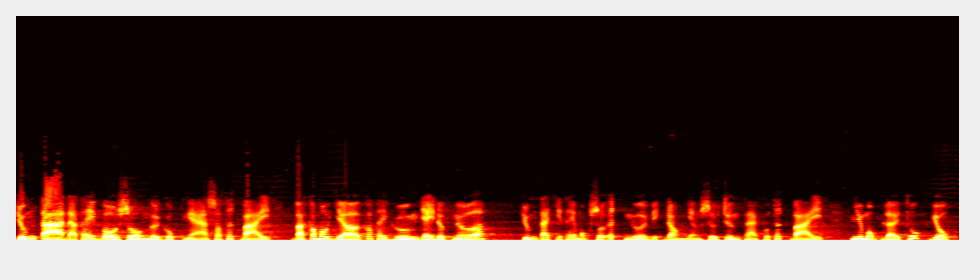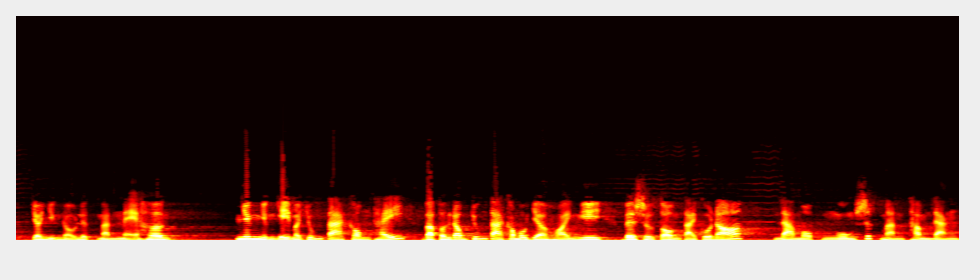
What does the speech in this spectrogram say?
Chúng ta đã thấy vô số người gục ngã sau thất bại và không bao giờ có thể gượng dậy được nữa. Chúng ta chỉ thấy một số ít người biết đón nhận sự trừng phạt của thất bại như một lời thúc giục cho những nỗ lực mạnh mẽ hơn. Nhưng những gì mà chúng ta không thấy và phần đông chúng ta không bao giờ hoài nghi về sự tồn tại của nó là một nguồn sức mạnh thầm lặng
